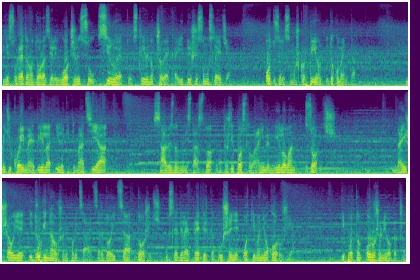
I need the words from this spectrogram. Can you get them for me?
gdje su redovno dolazili, uočili su siluetu skrivenog čoveka i prišli su mu s leđa. Oduzeli su mu škorpion i dokumenta među kojima je bila i legitimacija Saveznog ministarstva unutrašnjih poslova na ime Milovan Zorić. Naišao je i drugi naoružani policajac, Radojica Dožić. Usledila je prepirka, gušenje, otimanje oko oružja. I potom oružani obračun.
